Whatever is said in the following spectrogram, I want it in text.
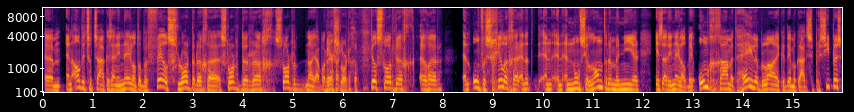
Um, en al dit soort zaken zijn in Nederland op een veel slorderige, slorderig, slorder, nou ja, Meer slordige. Veel slordiger en onverschilliger en, het, en, en, en nonchalantere manier is daar in Nederland mee omgegaan met hele belangrijke democratische principes.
